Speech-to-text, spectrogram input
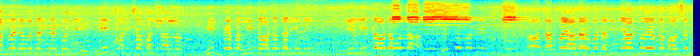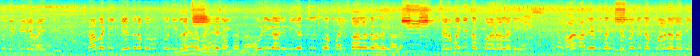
ఆధ్వర్యంలో జరిగినటువంటి నీట్ పరీక్షా ఫలితాల్లో నీట్ పేపర్ లీక్ కావడం జరిగింది. ఈ లీక్ కావడం వల్ల ఎంతోమంది దానిపై ఆధారపడ్డ విద్యార్థుల యొక్క భవిష్యత్తు నిర్వీర్యమైంది. కాబట్టి కేంద్ర ప్రభుత్వం నిర్లక్ష్య వైఖరి మోడీ గారి నియంతృత్వ పరిపాలన చర్మగీతం పాడాలని అదేవిధంగా చర్మగీతం పాడాలని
